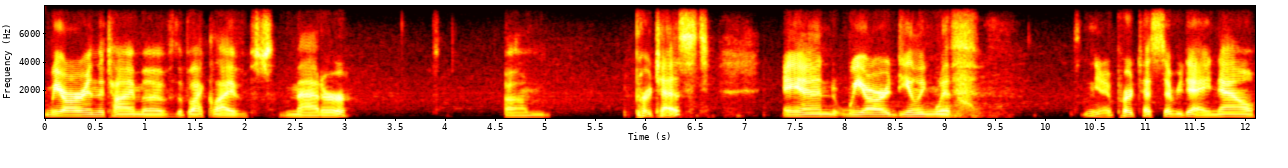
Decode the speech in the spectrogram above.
we are in the time of the Black Lives Matter um, protest and we are dealing with you know protests every day. Now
